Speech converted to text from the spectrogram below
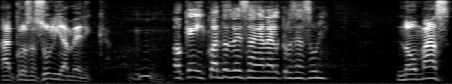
A Cruz Azul y América. Ok, ¿y cuántas veces ha ganado el Cruz Azul? No más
